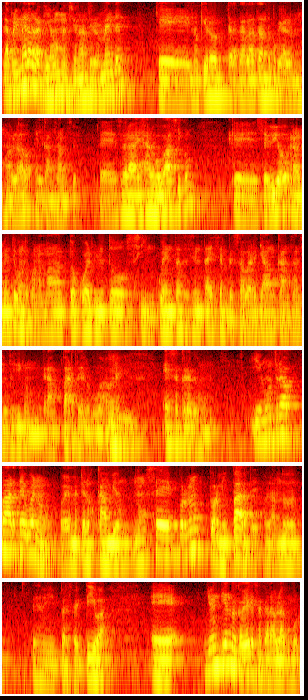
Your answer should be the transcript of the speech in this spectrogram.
La primera, la que ya hemos mencionado anteriormente, que no quiero tratarla tanto porque ya lo hemos hablado, el cansancio. Eso era, es algo básico que se vio realmente cuando Panamá tocó el minuto 50, 60 y se empezó a ver ya un cansancio físico en gran parte de los jugadores. Eso creo que es uno. Y en otra parte, bueno, obviamente los cambios, no sé, por lo menos por mi parte, hablando desde mi perspectiva, eh, yo entiendo que había que sacar a Blackmore,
